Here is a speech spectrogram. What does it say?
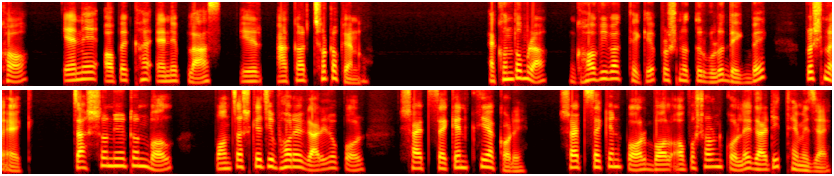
খ এনএ অপেক্ষা এনএ প্লাস এর আকার ছোট কেন? এখন তোমরা ঘ বিভাগ থেকে প্রশ্নোত্তরগুলো দেখবে। প্রশ্ন এক, চারশো নিউটন বল পঞ্চাশ কেজি ভরের গাড়ির ওপর ষাট সেকেন্ড ক্রিয়া করে। ষাট সেকেন্ড পর বল অপসারণ করলে গাড়িটি থেমে যায়।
